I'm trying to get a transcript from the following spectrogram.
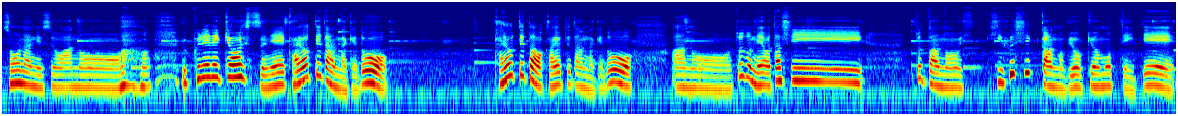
そうなんですよ。あの ウクレレ教室ね、通ってたんだけど、通ってたは通ってたんだけど、あのちょっとね、私、ちょっとあの、皮膚疾患の病気を持っていて、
